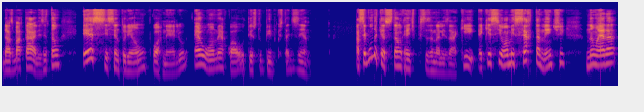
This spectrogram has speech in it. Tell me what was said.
das batalhas. Então, esse centurião, Cornélio, é o homem a qual o texto bíblico está dizendo. A segunda questão que a gente precisa analisar aqui é que esse homem certamente não era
